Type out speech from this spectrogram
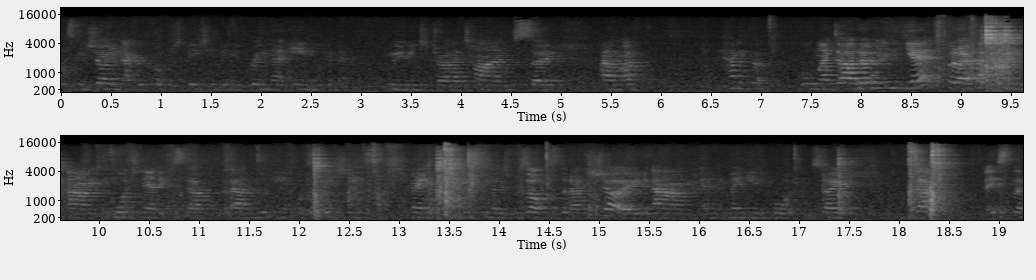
has been shown in agricultural species. Need to bring that in. We're going to move into drier times. So um, I haven't got all my data yet, but I have done um, more genetic stuff, um, looking at what species may produce some of those results that I've showed, um, and it may be important. So that is the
